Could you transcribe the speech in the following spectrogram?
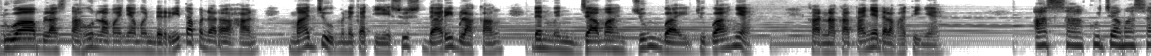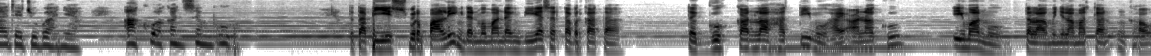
12 tahun lamanya menderita pendarahan maju mendekati Yesus dari belakang dan menjamah jumbai jubahnya. Karena katanya dalam hatinya, Asalku jamah saja jubahnya, aku akan sembuh. Tetapi Yesus berpaling dan memandang dia serta berkata, Teguhkanlah hatimu, hai anakku, imanmu telah menyelamatkan engkau.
